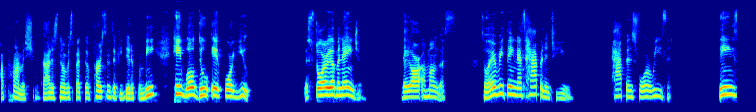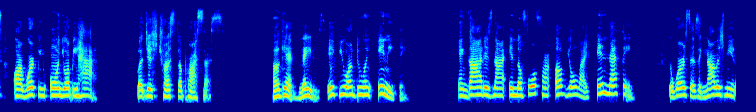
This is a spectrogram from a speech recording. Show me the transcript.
I promise you. God is no respecter of persons. If He did it for me, He will do it for you. The story of an angel. They are among us. So everything that's happening to you happens for a reason. Things are working on your behalf but just trust the process. Again, ladies, if you are doing anything and God is not in the forefront of your life in that thing, the word says, Acknowledge me in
